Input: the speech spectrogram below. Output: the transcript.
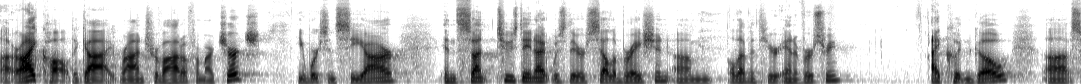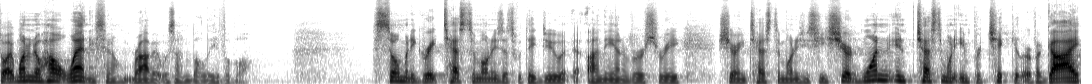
uh or I called a guy, Ron Travato from our church. He works in CR. And Tuesday night was their celebration, um, 11th year anniversary. I couldn't go, uh, so I want to know how it went. He said, oh, Rob, it was unbelievable so many great testimonies. That's what they do on the anniversary, sharing testimonies. He shared one in testimony in particular of a guy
